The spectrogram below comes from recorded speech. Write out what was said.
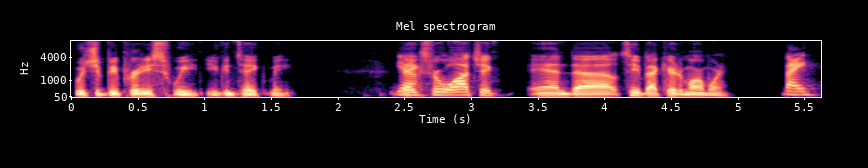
which would be pretty sweet. You can take me. Yeah. Thanks for watching, and uh, I'll see you back here tomorrow morning. Bye.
